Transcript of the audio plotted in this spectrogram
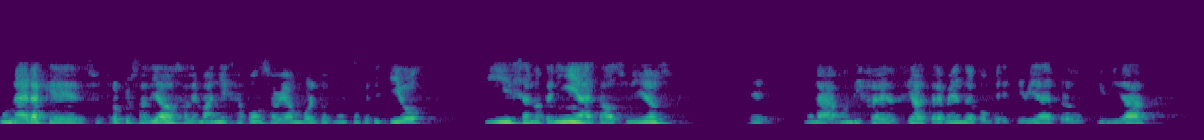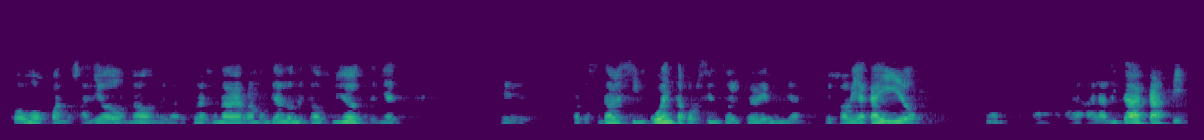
Una era que sus propios aliados, Alemania y Japón, se habían vuelto muy competitivos y ya no tenía Estados Unidos eh, un diferencial tremendo de competitividad y productividad, como cuando salió ¿no? de la, Segunda Guerra Mundial, donde Estados Unidos tenía eh, representaba el 50% del PIB mundial. Eso había caído a, la mitad casi,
